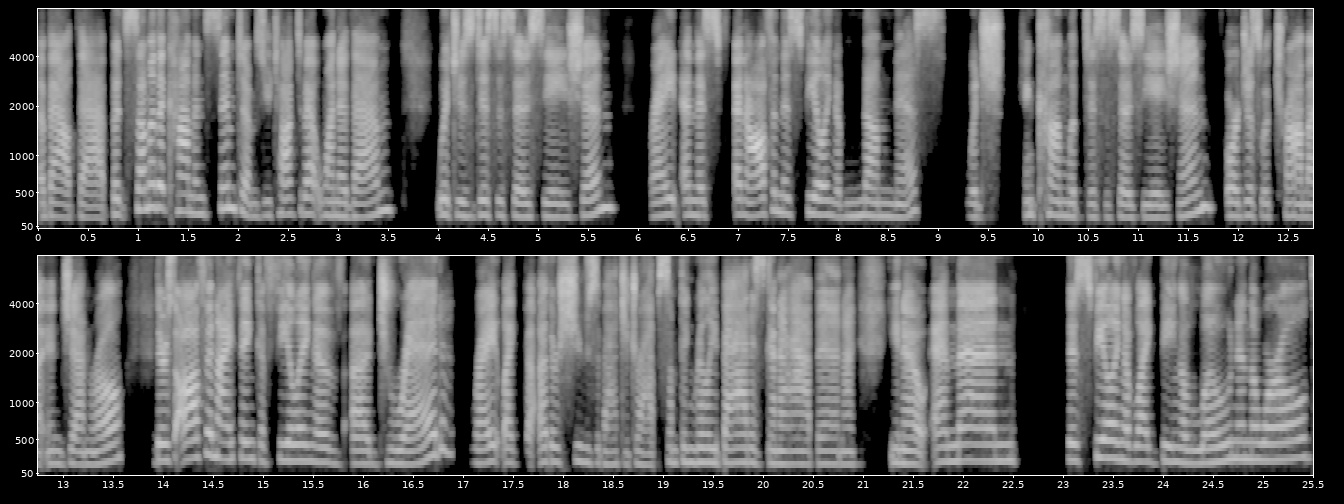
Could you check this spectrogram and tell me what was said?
about that. But some of the common symptoms, you talked about one of them, which is disassociation, right? And this, and often this feeling of numbness, which can come with disassociation or just with trauma in general. There's often, I think, a feeling of uh, dread, right? Like the other shoe's about to drop, something really bad is going to happen. I, you know, and then this feeling of like being alone in the world,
